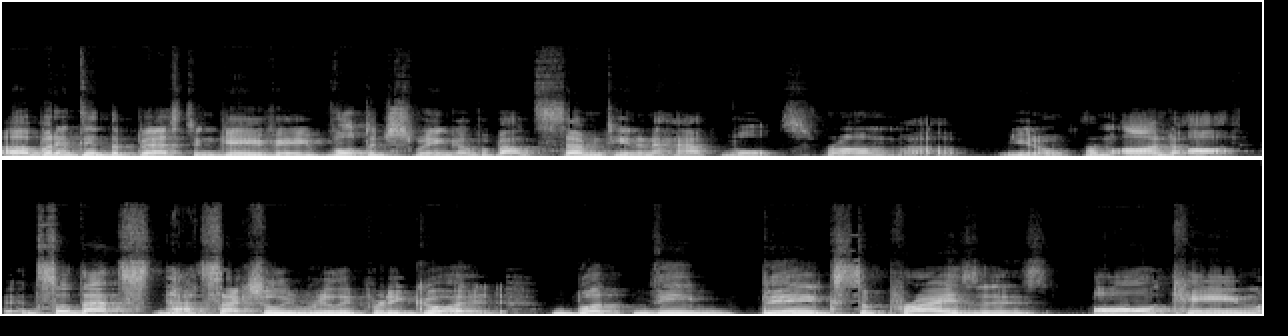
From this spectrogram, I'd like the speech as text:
Uh, but it did the best and gave a voltage swing of about 17 and a half volts from uh, you know, from on to off. And so that's that's actually really pretty good. But the big surprises all came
